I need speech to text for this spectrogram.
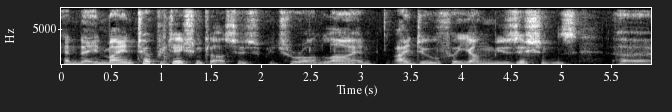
And in my interpretation classes, which are online, I do for young musicians uh,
